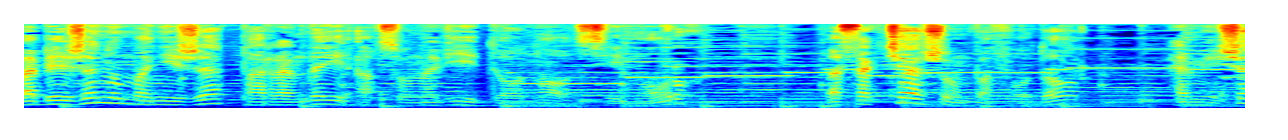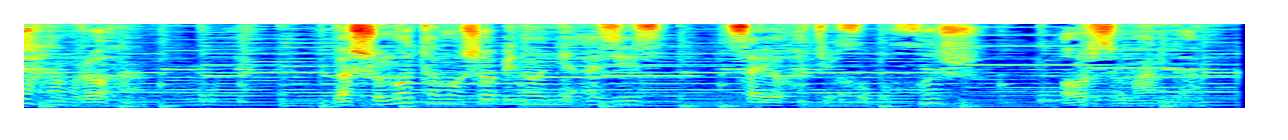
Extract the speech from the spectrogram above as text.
Ба бежану манижа паррандаи афсонавии доно симурғ ба сагчаашон вафодор ҳамеша ҳамроҳанд ва шумо тамошобинони азиз саёҳати хубу хуш орзумандам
